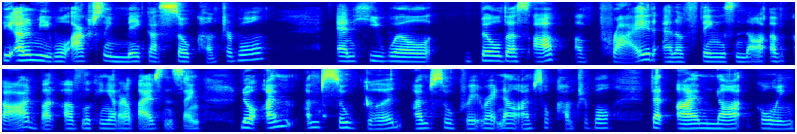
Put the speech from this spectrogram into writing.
the enemy will actually make us so comfortable and he will build us up of pride and of things not of God but of looking at our lives and saying no I'm I'm so good. I'm so great right now. I'm so comfortable that I'm not going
